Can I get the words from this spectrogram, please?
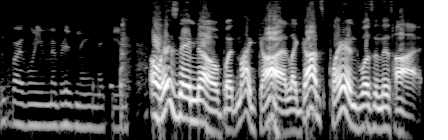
We probably won't even remember his name next year. Oh, his name no, but my God, like God's plan wasn't this high.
